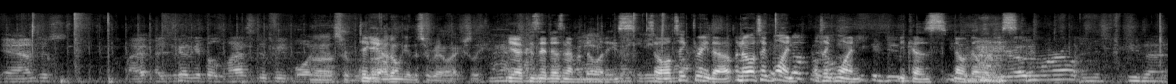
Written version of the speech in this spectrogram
Yeah, I'm just. I, I just gotta get those last two people. Uh, surve- Take it. I don't get the surveil actually. Yeah, because it doesn't have abilities. So I'll take three though. No, I'll take one. I'll take one because no abilities. Hero tomorrow and just do the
